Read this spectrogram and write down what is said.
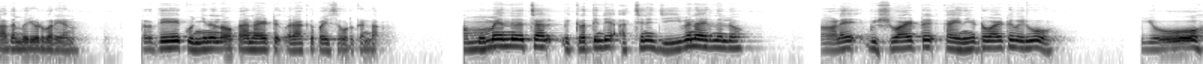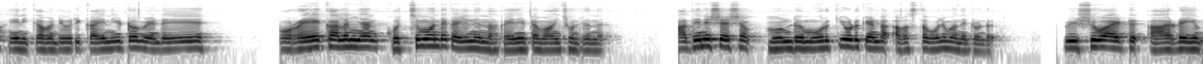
കാദംബരിയോട് പറയണം. വെറുതെ കുഞ്ഞിനെ നോക്കാനായിട്ട് ഒരാൾക്ക് പൈസ കൊടുക്കണ്ട. അമ്മുമ്മ എന്ന് വെച്ചാൽ വിക്രത്തിന്റെ അച്ഛന് ജീവനായിരുന്നല്ലോ. ആളെ വിഷുവായിട്ട് കൈനീട്ടുമായിട്ട് വരുമോ അയ്യോ എനിക്കവന്റെ ഒരു കൈനീട്ടവും വേണ്ടേ. കുറേ കാലം ഞാൻ കൊച്ചുമോന്റെ കയ്യിൽ നിന്നാണ് കൈനീട്ടം വാങ്ങിച്ചുകൊണ്ടിരുന്നത് അതിനുശേഷം മുണ്ട് മുറുക്കി കൊടുക്കേണ്ട അവസ്ഥ പോലും വന്നിട്ടുണ്ട്. വിഷുവായിട്ട് ആരുടെയും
